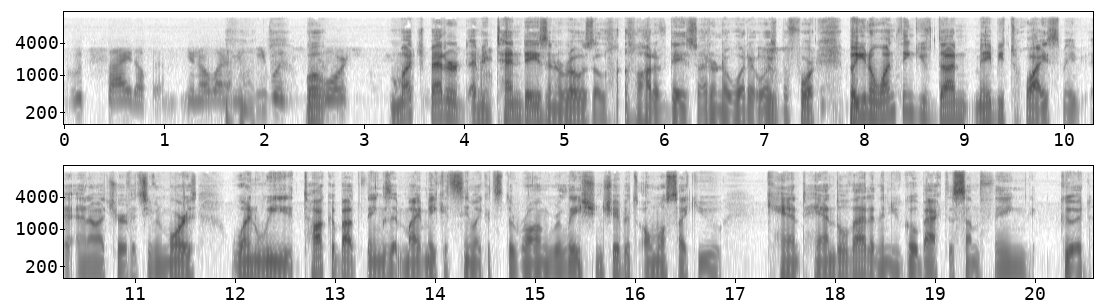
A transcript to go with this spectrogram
good side of him. You know what I mean? Mhm. He was Well, divorced. Much better. I mean, 10 days in a row is a, a lot of days, so I don't know what it was mm-hmm. before. But you know, one thing you've done maybe twice, maybe, and I'm not sure if it's even more, is when we talk about things that might make it seem like it's the wrong relationship, it's almost like you can't handle that, and then you go back to something good.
